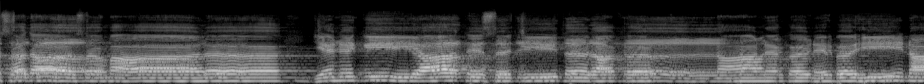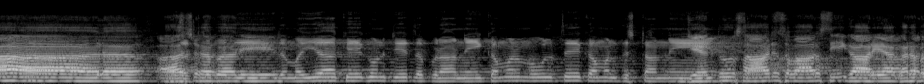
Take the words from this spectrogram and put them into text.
ਸਦਾ ਸਮਾਲ। ਜਿਨ ਕੀ ਆਤਿਸ ਜੀਤ ਰਖ, ਨਾਨਕ ਨਿਭਹੀ ਨਾਲ। ਅਸ਼ਟਪਦੀ ਰਮਈਆ ਕੇ ਗੁਣ ਚੇਤ ਪ੍ਰਾਨੀ ਕਮਨ ਮੂਲ ਤੇ ਕਮਨ ਦਿਸਟਾਨੀ। ਜੇਤੂ ਸਾਜ ਸਵਾਰ ਸੀ ਗਾਰਿਆ ਗਰਭ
